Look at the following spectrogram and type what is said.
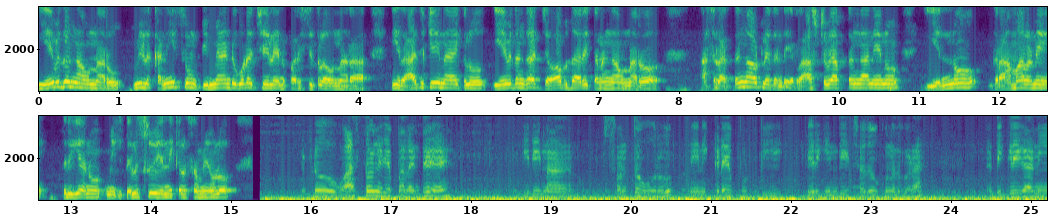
ఏ విధంగా ఉన్నారు? వీళ్ళు కనీసం డిమాండ్ కూడా చేయలేని పరిస్థితిలో ఉన్నారా? ఈ రాజకీయ నాయకులు ఏ విధంగా జవాబుదారీతనంగా ఉన్నారో అసలు అర్థం కావట్లేదండి. రాష్ట్ర వ్యాప్తంగా నేను ఎన్నో గ్రామాలని తిరిగాను. మీకు తెలుసు ఎన్నికల సమయంలో ఇప్పుడు వాస్తవంగా చెప్పాలంటే ఇది నా సొంత ఊరు. నేను ఇక్కడే పుట్టి పెరిగింది చదువుకున్నది కూడా. డిగ్రీ కానీ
